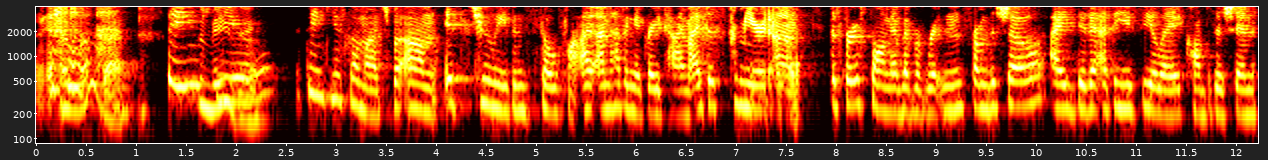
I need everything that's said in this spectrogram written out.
I love that. Thank it's amazing. You. Thank you so much. But um, it's truly been so fun. I, am having a great time. I just premiered um, the first song I've ever written from the show. I did it at the UCLA composition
